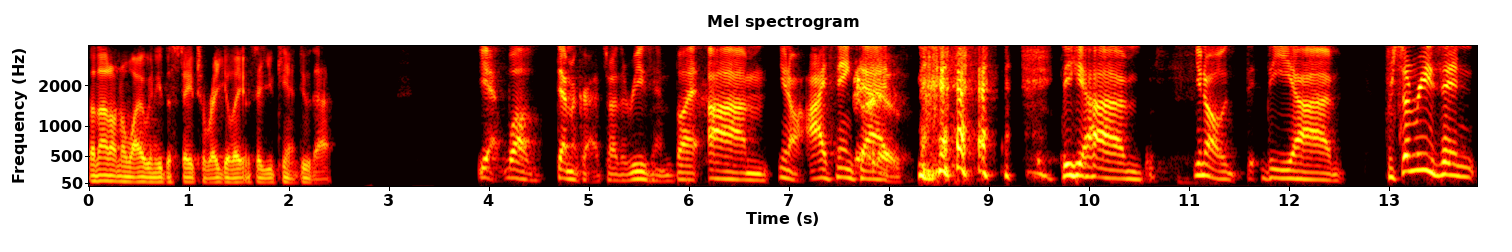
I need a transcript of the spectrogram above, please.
then I don't know why we need the state to regulate and say you can't do that. Yeah, well, Democrats are the reason, but um, you know, I think There that the um, you know, the, the uh, for some reason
